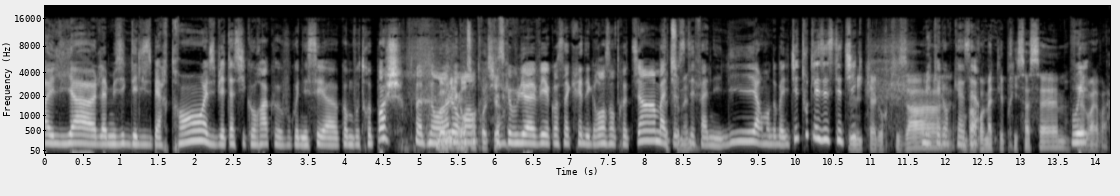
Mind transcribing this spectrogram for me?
Ah, il y a de la musique d'Élise Bertrand, Elisbieta Sicora que vous connaissez euh, comme votre poche maintenant, Bah hein, oui, les Laurent, grands entretiens. puisque vous lui avez consacré des grands entretiens, Mathieu. Stefanelli, Armando Balitier, toutes les esthétiques. Michael Urquiza. Michael On Urquiza. va remettre les prix SACEM. Enfin, Oui. Voilà, voilà.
